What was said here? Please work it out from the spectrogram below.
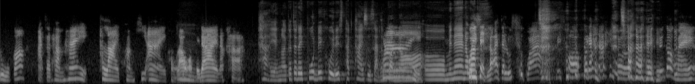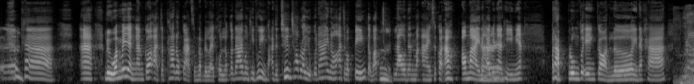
ดูก็อาจจะทำให้ ทลายความขี้อายของเราออกไปได้นะคะค่ะ อย่างน้อยก็จะได้พูดได้คุยได้ทักทายสื่อสารกันก่อนเนาะใช่เออไม่แน่นะคุยว่าเสร็จแล้วอาจจะรู้สึกว่าไม่ชอบก็ได้เออใช่นึกออกไหมเออค่ะอะหรือว่าไม่อย่างนั้นก็อาจจะพลาดโอกาสสำหรับหลายๆคนแล้วก็ได้บางทีผู้หญิงเขาอาจจะชื่นชอบเราอยู่ก็ได้เนาะอาจจะแบบปิ๊งแต่ว่าอืมเราดันมาอายซะก่อนอะเอาใหม่นะคะใช่วินาทีเนี้ยปรับปรุงตัวเองก่อนเลยนะคะรั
